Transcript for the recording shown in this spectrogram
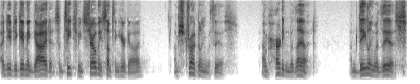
I need you to give me guidance and teach me, show me something here, God. I'm struggling with this. I'm hurting with that. I'm dealing with this.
